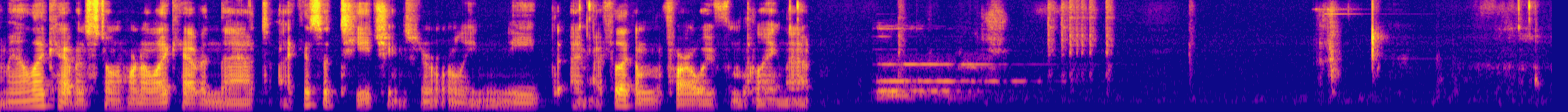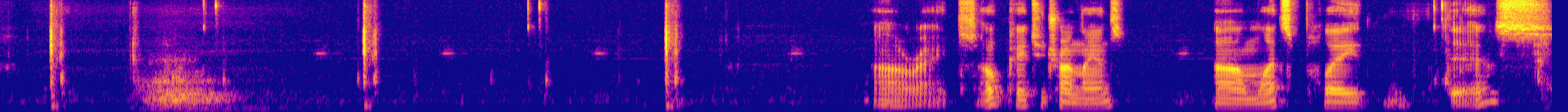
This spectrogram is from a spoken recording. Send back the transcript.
I mean, I like having Stonehorn. I like having that. I guess a teachings. You don't really need. I, I feel like I'm far away from playing that. All right. Okay, Tron lands. Um, let's play this.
